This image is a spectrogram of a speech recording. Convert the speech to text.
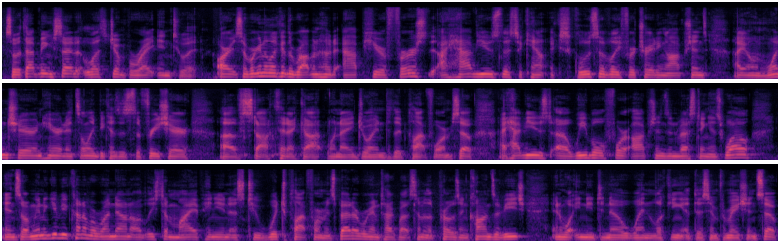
So, with that being said, let's jump right into it. All right, so we're going to look at the Robinhood app here first. I have used this account exclusively for trading options. I own one share in here, and it's only because it's the free share of stock that I got when I joined the platform. So, I have used uh, Webull for options investing as well. And so, I'm going to give you kind of a rundown, at least in my opinion, as to which platform is better. We're going to talk about some of the pros and cons of each and what you need to know when looking at this information. So,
